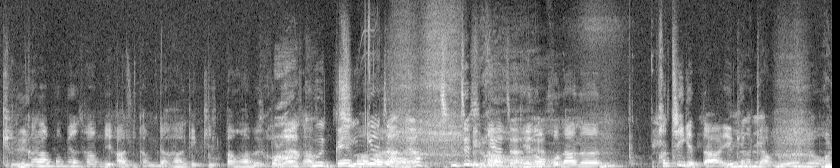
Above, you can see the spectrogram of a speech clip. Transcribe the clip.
길 가다 보면 사람들이 아주 당당하게 길방하며 걸어가는 아 사람 꽤 신기하지 많아요. 않아요? 진짜 그러니까 신기하지 않아요? 대놓고 나는 터치겠다 이렇게밖에 안 보거든요. 아,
